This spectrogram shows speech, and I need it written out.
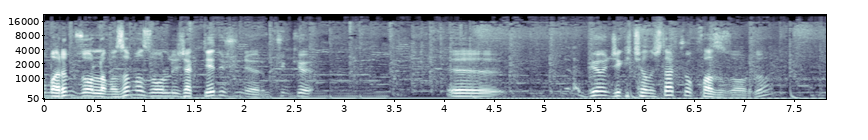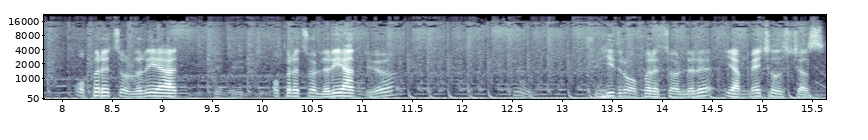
Umarım zorlamaz ama zorlayacak diye düşünüyorum. Çünkü e, bir önceki challenge'lar çok fazla zordu. Operatörleri yen operatörleri yen diyor. Şu hidro operatörleri yenmeye çalışacağız.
